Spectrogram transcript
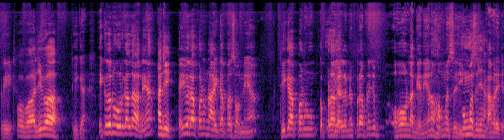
ਕਰੀਡ। ਉਹ ਵਾਹ ਜੀ ਵਾਹ। ਠੀਕ ਹੈ। ਇੱਕ ਤੁਹਾਨੂੰ ਹੋਰ ਗੱਲ ਦੱਸਦੇ ਆ ਹਾਂਜੀ। ਕਈ ਵਾਰ ਆਪਾਂ ਨੂੰ ਨਾਈਟ ਆਪਾਂ ਸੌਂਦੇ ਆ ਠੀਕ ਹੈ ਆਪਾਂ ਨੂੰ ਕੱਪੜਾ ਲੈ ਲੈਣੇ ਉੱਪਰ ਆਪਣੇ ਚ ਹੋਣ ਲੱਗ ਜਾਂਦੀ ਹੈ ਨਾ ਹਮਸ ਜੀ। ਹੁਮਸ ਜੀ, ਹਾਂ। ਕਮਰੇ 'ਚ।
